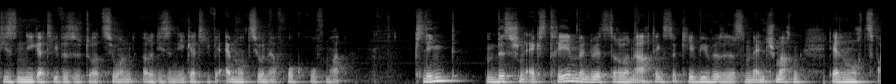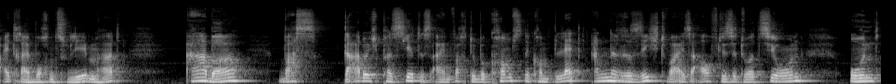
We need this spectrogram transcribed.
diese negative Situation oder diese negative Emotion hervorgerufen hat. Klingt ein bisschen extrem, wenn du jetzt darüber nachdenkst, okay, wie würde das ein Mensch machen, der nur noch zwei, drei Wochen zu leben hat. Aber was dadurch passiert, ist einfach, du bekommst eine komplett andere Sichtweise auf die Situation und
